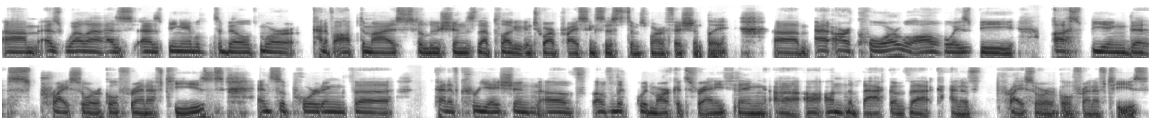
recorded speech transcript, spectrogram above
um, as well as as being able to build more kind of optimized solutions that plug into our pricing systems more efficiently. Um, at our core will always be us being this price oracle for NFTs and supporting the kind of creation of of liquid markets for anything uh, on the back of that kind of price oracle for NFTs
